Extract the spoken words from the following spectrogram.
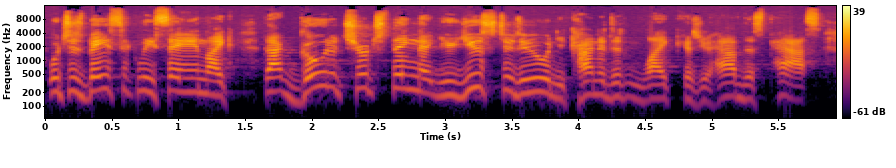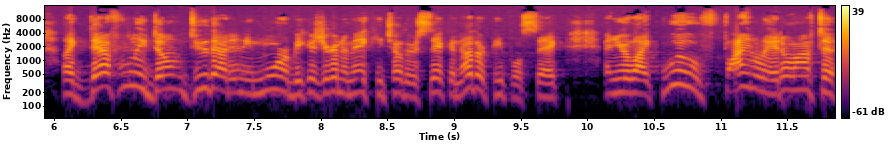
which is basically saying like that go to church thing that you used to do and you kind of didn't like because you have this past. Like definitely don't do that anymore because you're going to make each other sick and other people sick. And you're like, woo, finally, I don't have to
